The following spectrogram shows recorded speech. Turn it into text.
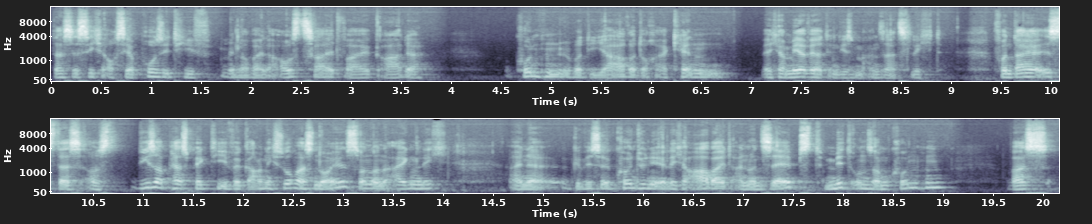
dass es sich auch sehr positiv mittlerweile auszahlt, weil gerade Kunden über die Jahre doch erkennen, welcher Mehrwert in diesem Ansatz liegt. Von daher ist das aus dieser Perspektive gar nicht so was Neues, sondern eigentlich eine gewisse kontinuierliche Arbeit an uns selbst mit unserem Kunden, was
